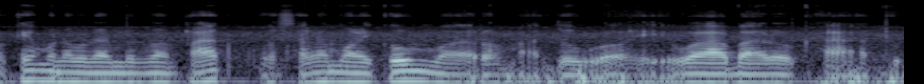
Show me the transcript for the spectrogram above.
Oke mudah-mudahan bermanfaat. Wassalamualaikum warahmatullahi wabarakatuh.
